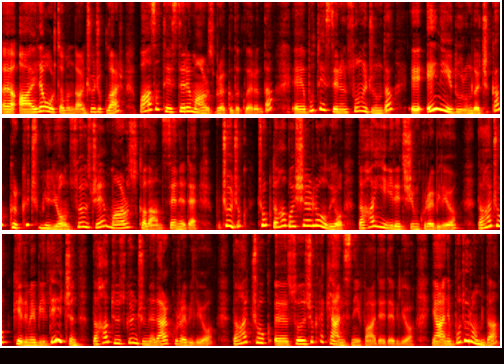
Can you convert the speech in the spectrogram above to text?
e, aile ortamından çocuklar bazı testlere maruz bırakıldıklarında e, bu testlerin sonucunda e, en iyi durumda çıkan 43 milyon sözcüğe maruz kalan senede bu çocuk çok daha başarılı oluyor. Daha iyi iletişim kurabiliyor. Daha çok kelime bildiği için daha düzgün cümleler kurabiliyor. Daha çok e, sözcükle kendisini ifade edebiliyor. Yani bu durumda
